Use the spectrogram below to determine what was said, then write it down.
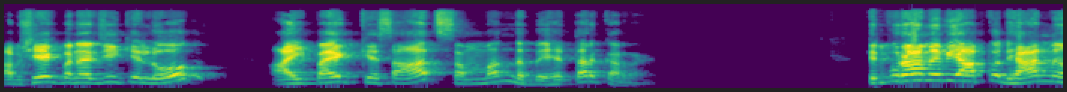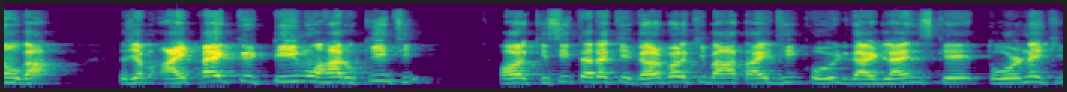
अभिषेक बनर्जी के लोग आईपैक के साथ संबंध बेहतर कर रहे हैं। त्रिपुरा में भी आपको ध्यान में होगा तो जब आईपैक की टीम वहाँ रुकी थी और किसी तरह की गड़बड़ की बात आई थी कोविड गाइडलाइंस के तोड़ने की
